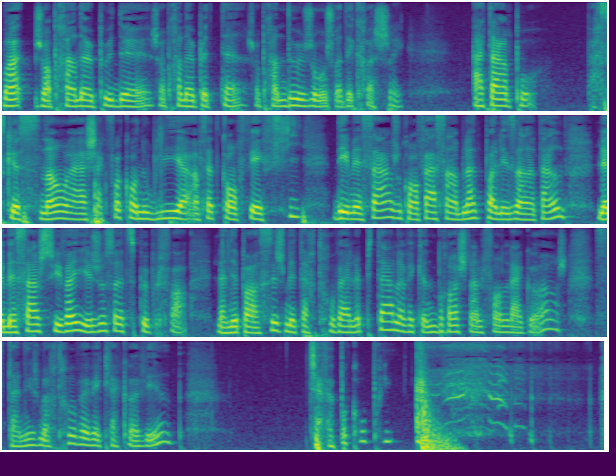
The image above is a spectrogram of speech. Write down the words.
moi, je vais prendre un peu de je vais prendre un peu de temps, je vais prendre deux jours, je vais décrocher. Attends pas. Parce que sinon, à chaque fois qu'on oublie, en fait, qu'on fait fi des messages ou qu'on fait semblant de ne pas les entendre, le message suivant, il est juste un petit peu plus fort. L'année passée, je m'étais retrouvée à l'hôpital avec une broche dans le fond de la gorge. Cette année, je me retrouve avec la COVID. J'avais pas compris.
